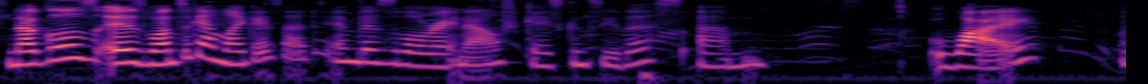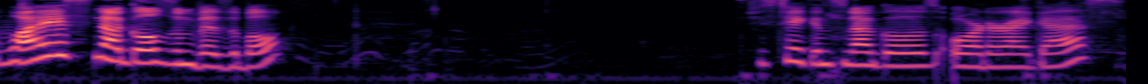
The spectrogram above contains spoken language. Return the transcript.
Snuggles is once again, like I said, invisible right now. If you guys can see this. Um, why? Why is Snuggles invisible? She's taking Snuggles' order, I guess.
